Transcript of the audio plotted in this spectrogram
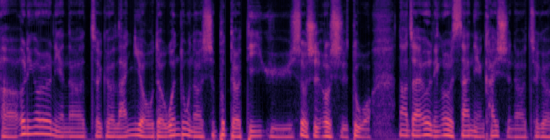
呃，二零二二年呢，这个燃油的温度呢是不得低于摄氏二十度哦。那在二零二三年开始呢，这个。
